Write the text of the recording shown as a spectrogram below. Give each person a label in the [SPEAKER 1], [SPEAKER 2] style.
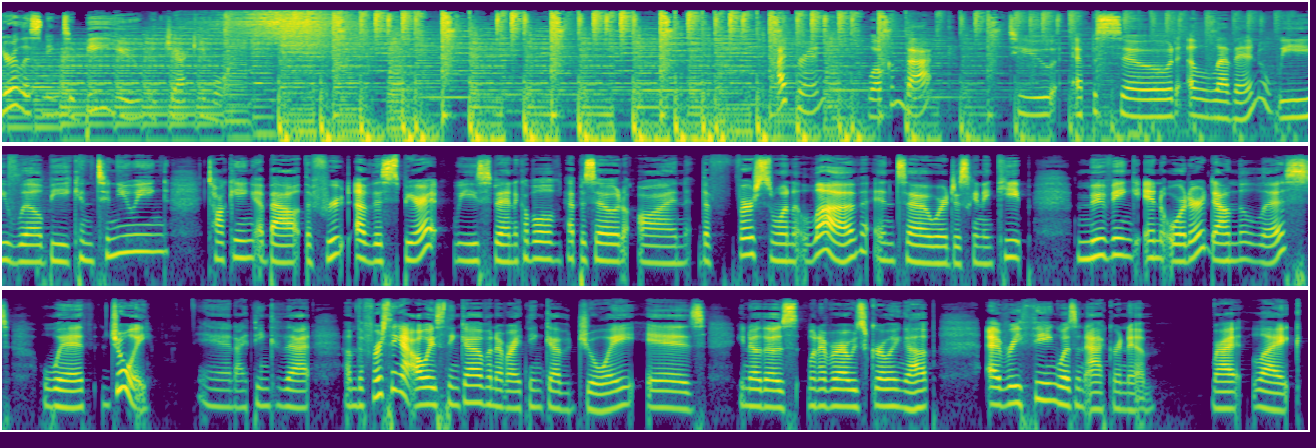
[SPEAKER 1] You're listening to Be You with Jackie Moore. Hi, friend. Welcome back to episode 11. We will be continuing talking about the fruit of the Spirit. We spent a couple of episodes on the first one, love, and so we're just going to keep moving in order down the list with joy. And I think that um, the first thing I always think of whenever I think of joy is, you know, those, whenever I was growing up, everything was an acronym, right? Like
